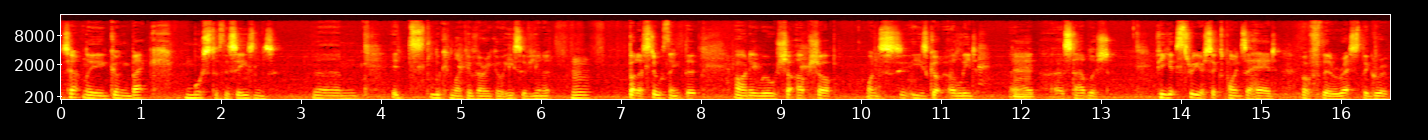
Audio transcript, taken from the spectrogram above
certainly going back most of the seasons, um, it's looking like a very cohesive unit. Hmm. But I still think that Arnie will shut up shop once he's got a lead uh, Mhm. established. If he gets three or six points ahead of the rest of the group,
